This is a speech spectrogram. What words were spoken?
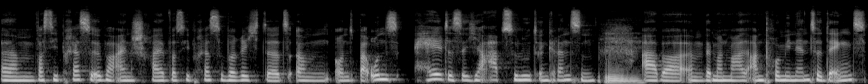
ähm, was die Presse über einen schreibt, was die Presse berichtet. Ähm, und bei uns hält es sich ja absolut in Grenzen. Mhm. Aber ähm, wenn man mal an Prominente denkt,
